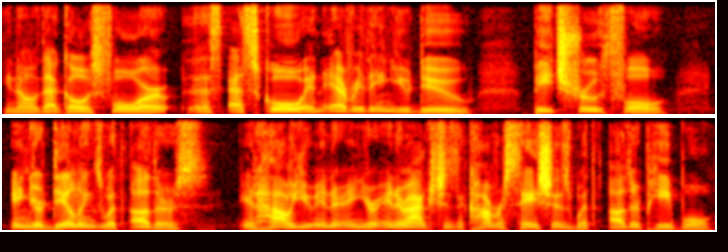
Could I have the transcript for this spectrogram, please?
you know, that goes for at school and everything you do, be truthful in your dealings with others, in how you inter, in your interactions and conversations with other people,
